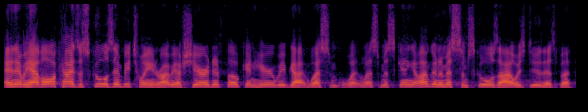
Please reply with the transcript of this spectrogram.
and then we have all kinds of schools in between, right? We have Sheridan folk in here. We've got West, West Muskingum. I'm going to miss some schools. I always do this, but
